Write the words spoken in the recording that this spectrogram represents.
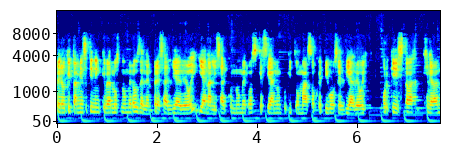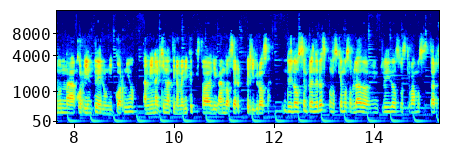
pero que también se tienen que ver los números de la empresa el día de hoy y analizar con números que sean un poquito más objetivos el día de hoy, porque estaba generando una corriente del unicornio también aquí en Latinoamérica que estaba llegando a ser peligrosa. De los emprendedores con los que hemos hablado, incluidos los que vamos a estar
